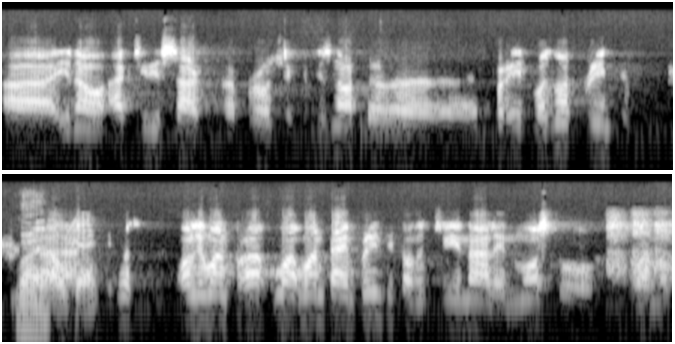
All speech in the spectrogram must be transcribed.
uh, you know activist art project. It is not. it was not printed. Right. okay. It was only one one time printed on the Triennale in Moscow. One of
